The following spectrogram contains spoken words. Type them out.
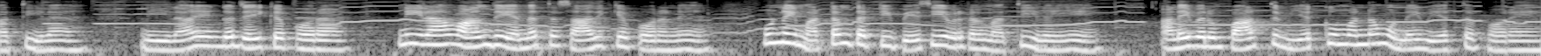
மத்தியில் நீலாம் எங்கே ஜெயிக்க போகிற நீலாம் வாழ்ந்து என்னத்தை சாதிக்க போகிறேன்னு உன்னை மட்டம் தட்டி பேசியவர்கள் மத்தியிலேயே அனைவரும் பார்த்து வியக்கும் வண்ணம் உன்னை வியத்த போகிறேன்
